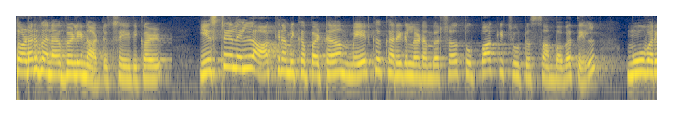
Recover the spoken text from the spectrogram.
தொடர்பன வெளிநாட்டுச் செய்திகள். இஸ்ரேலில் ஆக்கிரமிக்கப்பட்ட மேற்கு கரையில் இடம்பெற்ற துப்பாக்கிச் சூட்டு சம்பவத்தில் மூவர்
